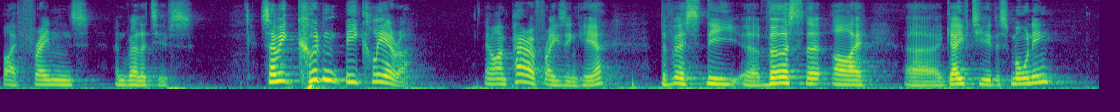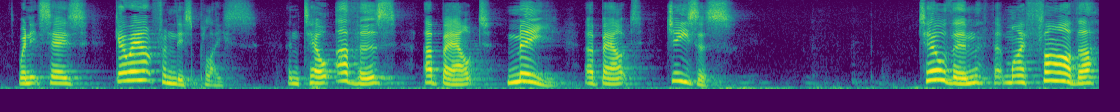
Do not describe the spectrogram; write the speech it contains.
by friends and relatives. So it couldn't be clearer. Now, I'm paraphrasing here the verse, the, uh, verse that I uh, gave to you this morning when it says, Go out from this place and tell others about me, about Jesus. Tell them that my Father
